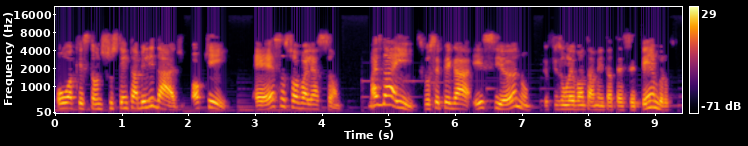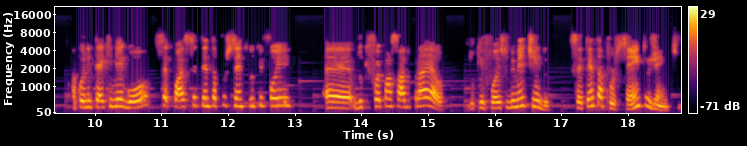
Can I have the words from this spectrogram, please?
ou a questão de sustentabilidade. Ok, é essa a sua avaliação. Mas daí, se você pegar esse ano, eu fiz um levantamento até setembro, a Conitec negou quase 70% do que foi é, do que foi passado para ela, do que foi submetido. 70%, gente,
